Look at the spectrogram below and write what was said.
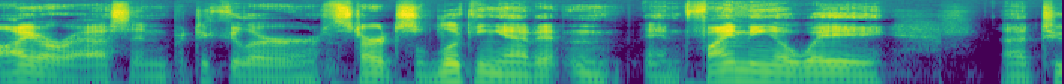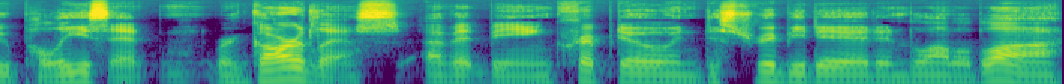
IRS in particular, starts looking at it and, and finding a way uh, to police it, regardless of it being crypto and distributed and blah, blah, blah,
